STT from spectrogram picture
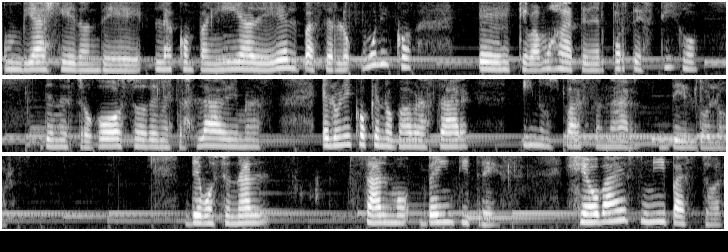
Un viaje donde la compañía de Él va a ser lo único eh, que vamos a tener por testigo de nuestro gozo, de nuestras lágrimas. El único que nos va a abrazar y nos va a sanar del dolor. Devocional Salmo 23. Jehová es mi pastor.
